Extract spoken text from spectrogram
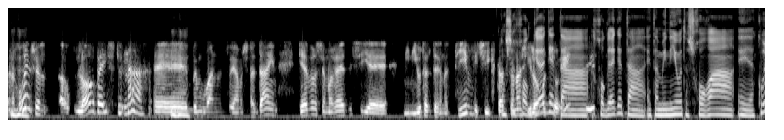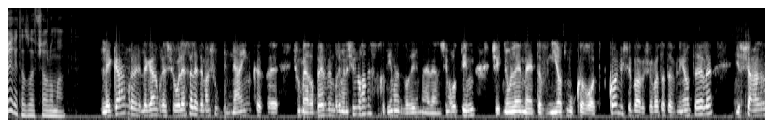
אנחנו רואים שלא הרבה השתנה אה, במובן מסוים, שעדיין גבר שמראה איזושהי אה, מיניות אלטרנטיבית שהיא קצת שונה, שהיא לא מצוריסטית. חוגג את המיניות השחורה הקווירית הזו, אפשר לומר. לגמרי, לגמרי, שהוא הולך על איזה משהו ביניים כזה, שהוא מערבב עם דברים. אנשים נורא מפחדים מהדברים האלה, אנשים רוצים שייתנו להם uh, תבניות מוכרות. כל מי שבא ושובר את התבניות האלה, ישר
